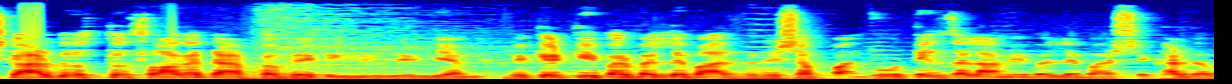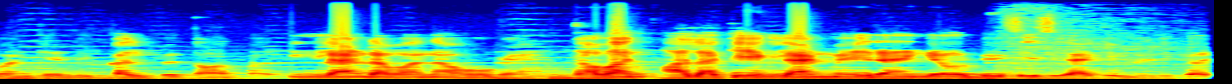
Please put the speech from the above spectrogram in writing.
नमस्कार दोस्तों, स्वागत है आपका ब्रेकिंग न्यूज़ इंडिया में। विकेट कीपर बल्लेबाज ऋषभ पंत चोटिल सलामी बल्लेबाज शिखर धवन के विकल्प के तौर पर इंग्लैंड रवाना हो गए धवन हालाँकि इंग्लैंड में ही रहेंगे और बीसीसीआई की मेडिकल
